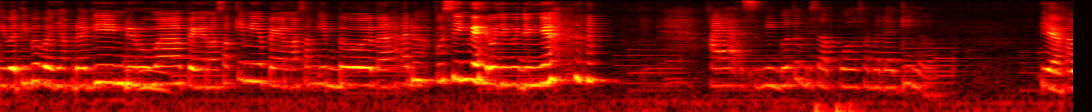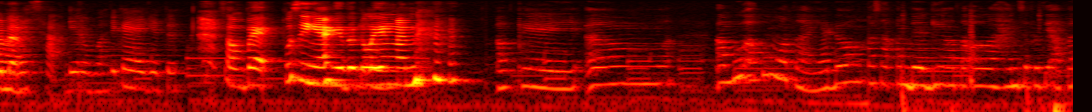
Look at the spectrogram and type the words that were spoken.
tiba-tiba banyak daging di rumah pengen masak ini pengen masak itu nah aduh pusing deh ujung-ujungnya Kayak seminggu tuh bisa full sama daging loh. iya benar di rumah tuh kayak gitu. sampai pusing ya gitu kelayangan Oke, em, Ambu aku mau tanya dong, masakan daging atau olahan seperti apa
